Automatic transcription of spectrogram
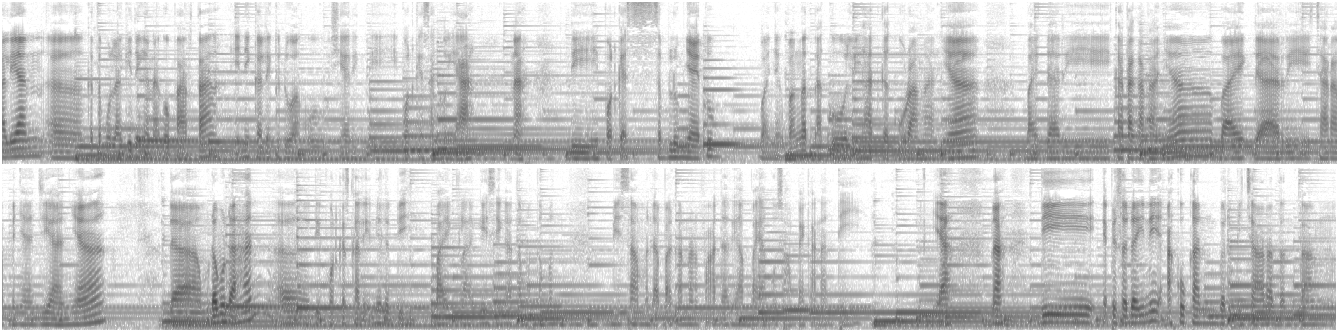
sekalian, uh, ketemu lagi dengan aku Parta. Ini kali kedua aku sharing di podcast aku ya. Nah, di podcast sebelumnya itu banyak banget aku lihat kekurangannya, baik dari kata-katanya, baik dari cara penyajiannya. Dan mudah-mudahan uh, di podcast kali ini lebih baik lagi sehingga teman-teman bisa mendapatkan manfaat dari apa yang aku sampaikan nanti. Ya. Nah, di episode ini aku akan berbicara tentang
